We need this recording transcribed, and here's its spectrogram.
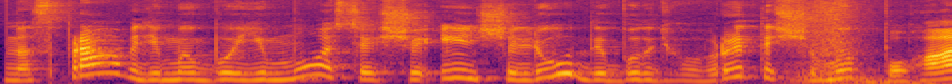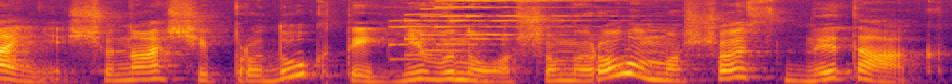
Насправді ми боїмося, що інші люди будуть говорити, що ми погані, що наші продукти гівно, що ми робимо щось не так.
